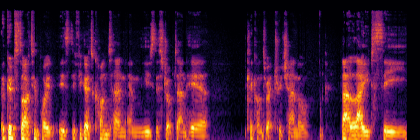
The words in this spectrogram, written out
a good starting point is if you go to content and use this drop down here, click on directory channel. That allow you to see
